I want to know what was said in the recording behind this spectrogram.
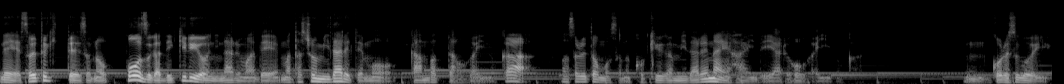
で、そういう時ってそのポーズができるようになるまで、まあ、多少乱れても頑張った方がいいのか、まあ、それともその呼吸が乱れない範囲でやる方がいいのか。うん、これすごい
